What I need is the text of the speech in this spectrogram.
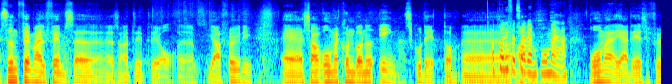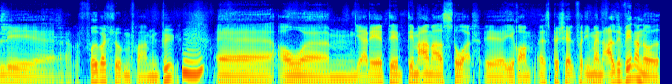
siden 95, øh, altså det, det år, øh, jeg er født i, øh, så har Roma kun vundet én Scudetto. Øh, og prøv lige at fortælle, hvem Roma er. Roma, ja, det er selvfølgelig øh, fodboldklubben fra min by. Mm. Øh, og øh, ja, det, det, det er meget, meget stort øh, i Rom. Øh, specielt fordi man aldrig vinder noget.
